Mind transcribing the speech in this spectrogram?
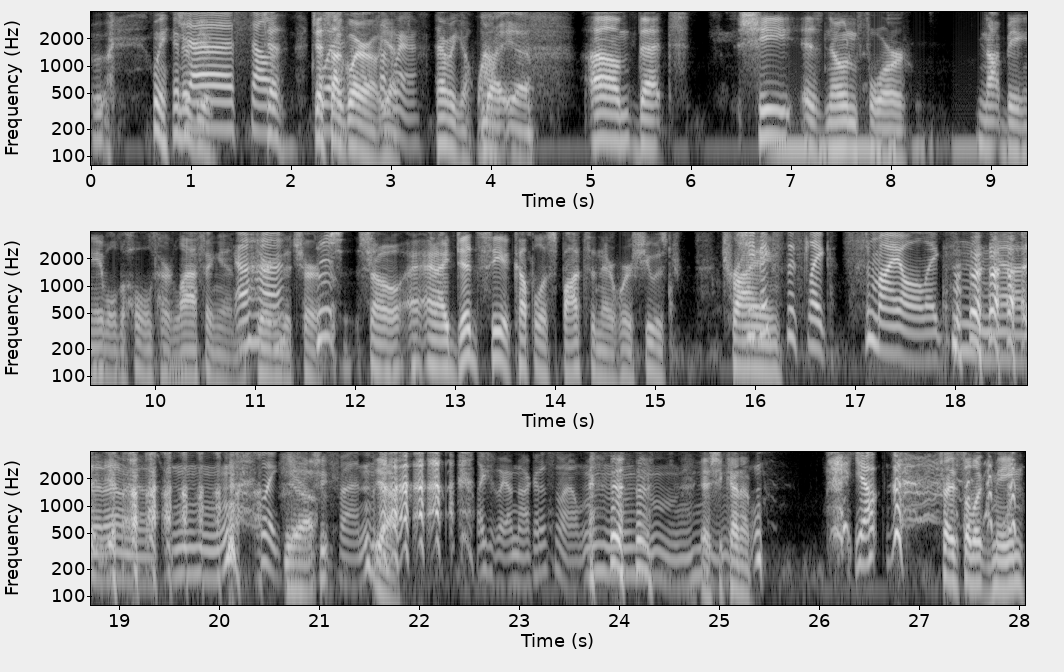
we interviewed Jess Jess, Jess Salgueiro- Alguero, yes there we go wow Right, yeah. um, that she is known for not being able to hold her laughing in Uh-huh. during the chirps. So, and I did see a couple of spots in there where she was trying. She makes this like smile, like "Hmm, yeah, I don't. Mhm." like yeah, Yeah. this is fun. yeah. like she's like, I'm not gonna smile. Mhm, yeah, she kind of mhm." Yep, tries to look mean,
